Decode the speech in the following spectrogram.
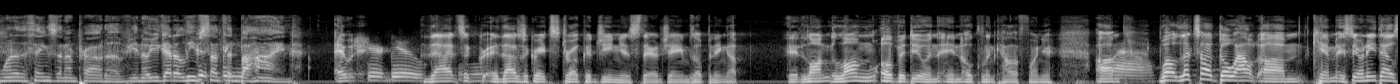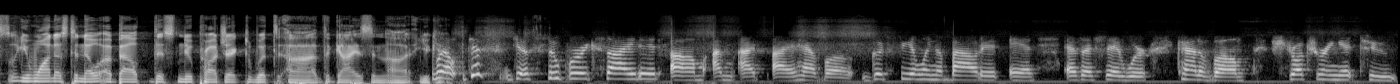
One of the things that I'm proud of. You know, you got to leave Good something behind. It- Sure do. That's a that was a great stroke of genius there, James, opening up. It long long overdue in, in Oakland, California. Um, Wow. Well, let's uh, go out, um, Kym. Is there anything else you want us to know about this new project with uh, the guys in uh, UK? Well, just just super excited. Um, I'm, I I have a good feeling about it, and as I said, we're kind of um, structuring it to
